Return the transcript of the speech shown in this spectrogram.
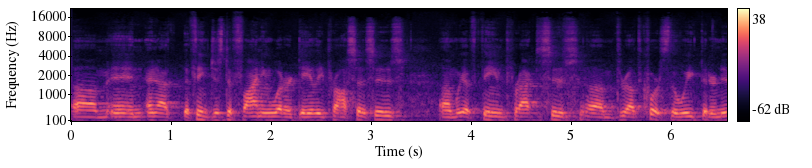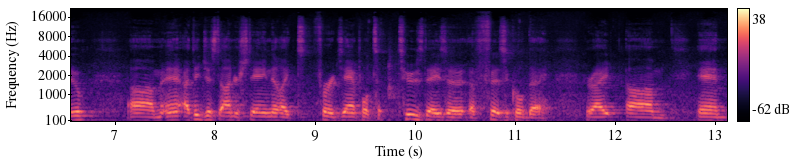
Um, and and I, think just defining what our daily process is. Um, we have themed practices um, throughout the course of the week that are new. Um, and I think just understanding that, like, for example, t- Tuesday's a, a physical day, right? Um, and,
